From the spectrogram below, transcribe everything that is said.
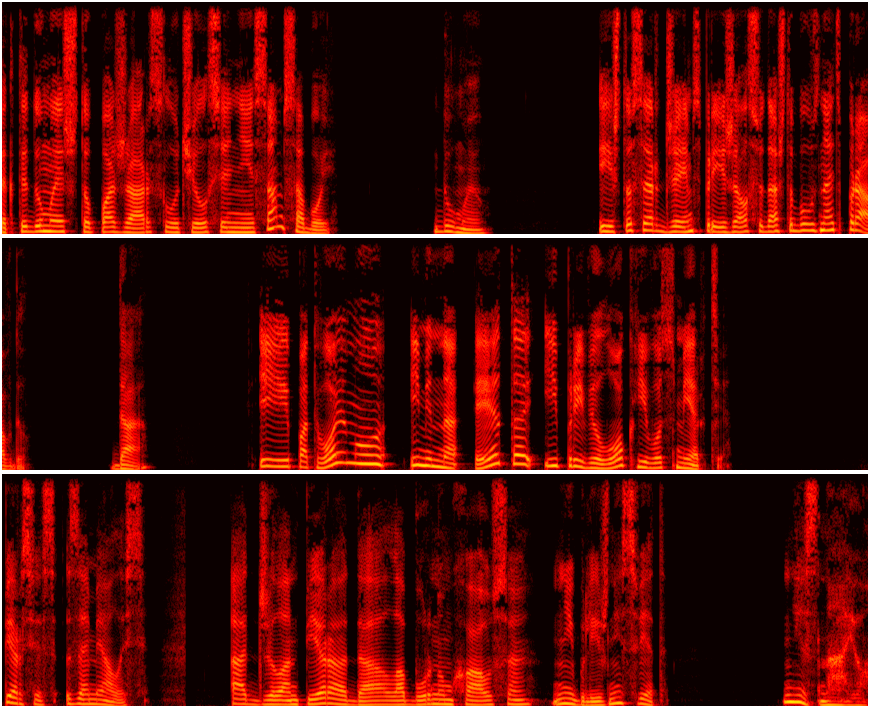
«Так ты думаешь, что пожар случился не сам собой?» «Думаю». «И что сэр Джеймс приезжал сюда, чтобы узнать правду?» «Да». «И, по-твоему, именно это и привело к его смерти?» Персис замялась. От Джиланпера до Лабурнум Хауса не ближний свет. «Не знаю»,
